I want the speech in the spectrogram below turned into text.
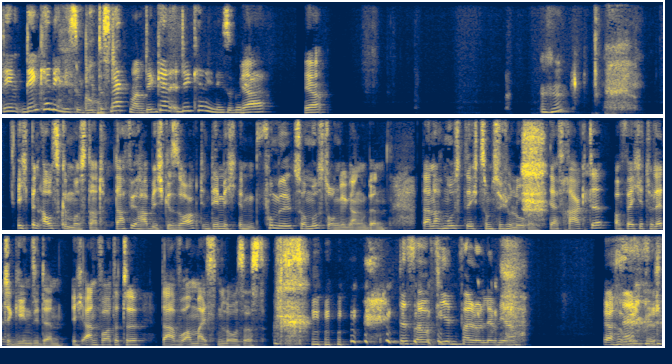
Den, den kenne ich nicht so gut. Das merkt man. Den kenne den kenn ich nicht so gut. Ja, ja. Mhm. Ich bin ausgemustert. Dafür habe ich gesorgt, indem ich im Fummel zur Musterung gegangen bin. Danach musste ich zum Psychologen. Der fragte, auf welche Toilette gehen Sie denn? Ich antwortete, da wo am meisten los ist. Das ist auf jeden Fall Olivia. Ja, das ist richtig.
